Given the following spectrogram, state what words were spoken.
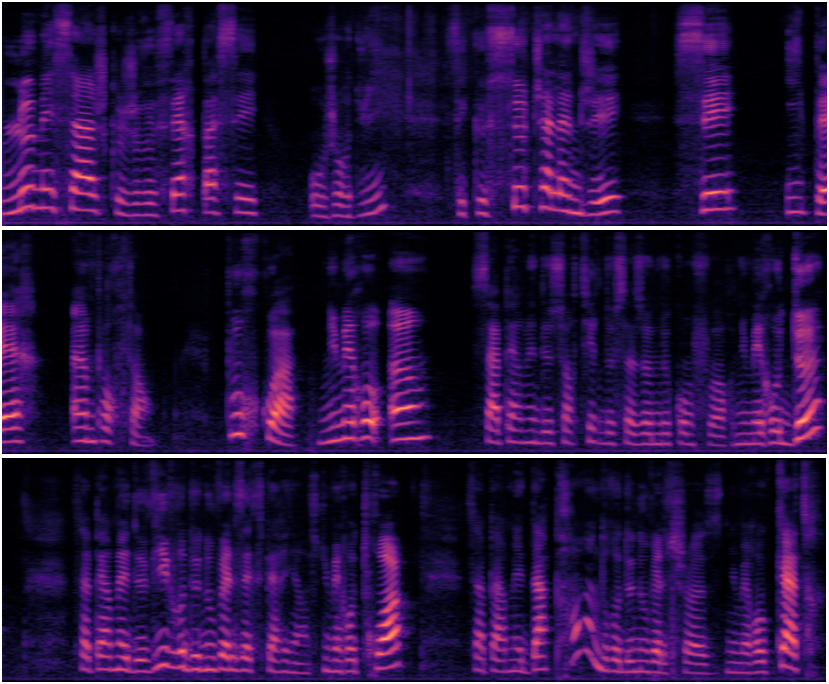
le message que je veux faire passer aujourd'hui, c'est que se challenger, c'est hyper important. Pourquoi? Numéro 1, ça permet de sortir de sa zone de confort. Numéro 2, ça permet de vivre de nouvelles expériences. Numéro 3, ça permet d'apprendre de nouvelles choses. Numéro 4,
